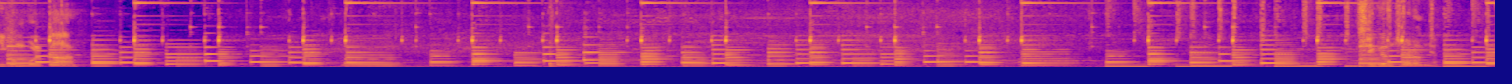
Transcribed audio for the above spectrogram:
이건 뭘까? 지금처럼요.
